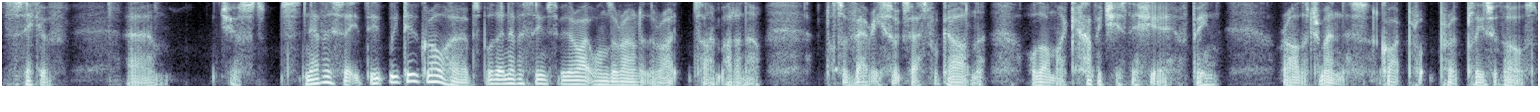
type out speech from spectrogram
Sick of um, just never see. We do grow herbs, but there never seems to be the right ones around at the right time. I don't know. Not a very successful gardener, although my cabbages this year have been rather tremendous. I'm quite pl- pl- pleased with those.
